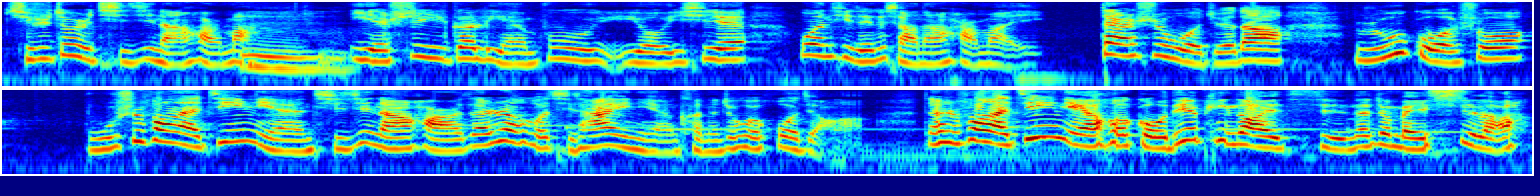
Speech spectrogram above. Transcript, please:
其实就是奇迹男孩嘛，嗯，也是一个脸部有一些问题的一个小男孩嘛。但是我觉得，如果说不是放在今年，奇迹男孩在任何其他一年可能就会获奖了。但是放在今年和狗爹拼到一起，那就没戏了。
